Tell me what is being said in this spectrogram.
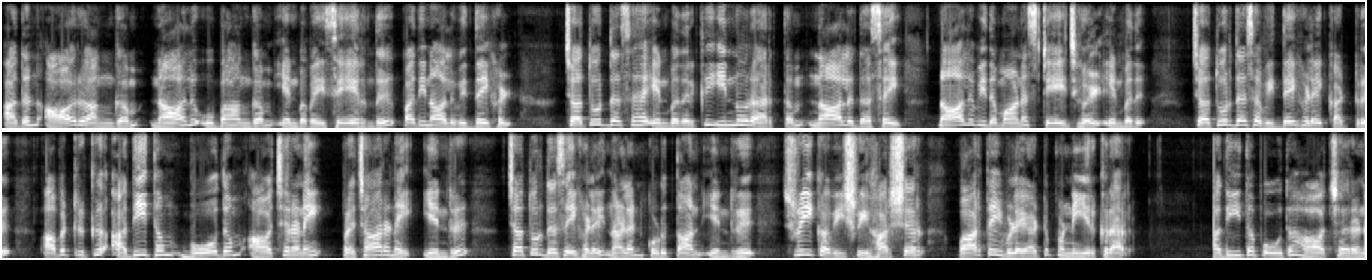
அதன் ஆறு அங்கம் நாலு உபாங்கம் என்பவை சேர்ந்து பதினாலு வித்தைகள். சதுர்தச என்பதற்கு இன்னொரு அர்த்தம் நாலு தசை நாலு விதமான ஸ்டேஜ்கள் என்பது. சதுர்தச வித்தைகளை கற்று அவற்றுக்கு அதீதம் போதம் ஆச்சரணை பிரச்சாரணை என்று சதுர்தசைகளை நலன் கொடுத்தான் என்று ஸ்ரீ கவி ஸ்ரீ ஹர்ஷர் வார்த்தை விளையாட்டு பண்ணியிருக்கிறார். அதீதபோத ஆச்சரண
